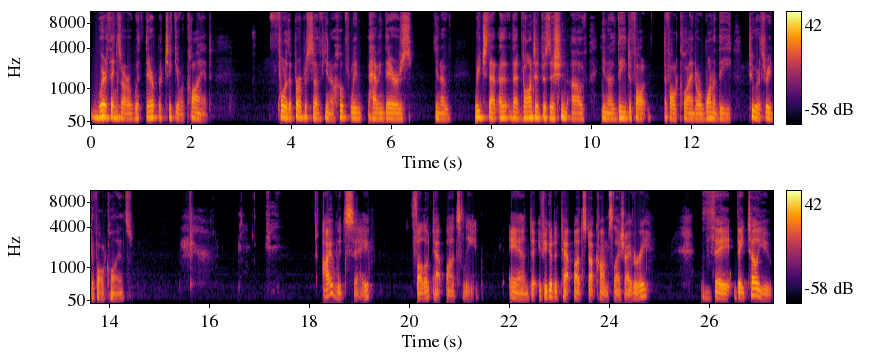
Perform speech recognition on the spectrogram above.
where things are with their particular client for the purpose of, you know, hopefully having theirs, you know, reach that uh, that vaunted position of, you know, the default default client or one of the two or three default clients? I would say follow Tapbot's lead. And if you go to tapbots.com slash ivory, they they tell you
